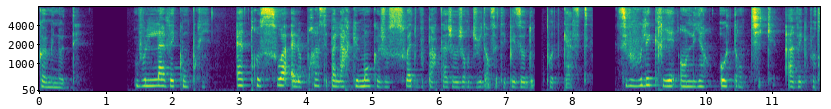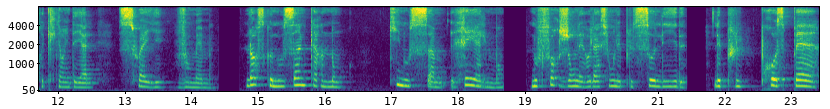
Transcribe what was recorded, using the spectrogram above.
communauté. Vous l'avez compris, être soi est le principal argument que je souhaite vous partager aujourd'hui dans cet épisode de podcast. Si vous voulez créer un lien authentique avec votre client idéal, soyez vous-même. Lorsque nous incarnons qui nous sommes réellement, nous forgeons les relations les plus solides, les plus prospères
